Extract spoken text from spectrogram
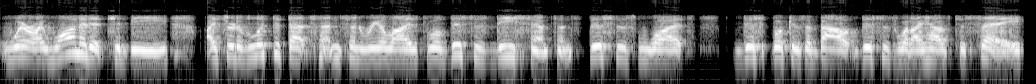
where I wanted it to be, I sort of looked at that sentence and realized, well, this is the sentence. This is what this book is about. This is what I have to say.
